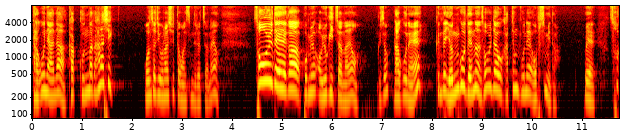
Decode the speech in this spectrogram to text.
다군에 하나 각 군마다 하나씩 원서 지원할 수 있다고 말씀드렸잖아요. 서울대가 보면 어, 여기 있잖아요. 그죠? 나군에. 근데 연고대는 서울대하고 같은 군에 없습니다. 왜? 서,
